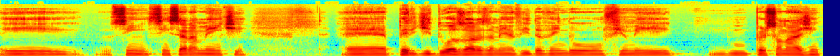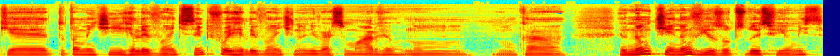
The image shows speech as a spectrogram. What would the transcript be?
e, assim, sinceramente, é, perdi duas horas da minha vida vendo um filme um personagem que é totalmente irrelevante, sempre foi relevante no universo Marvel, não, nunca... Eu não tinha, não vi os outros dois filmes,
